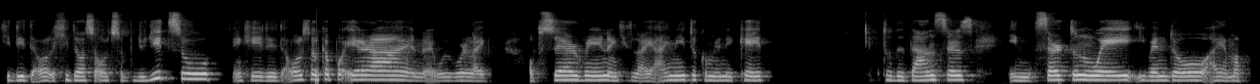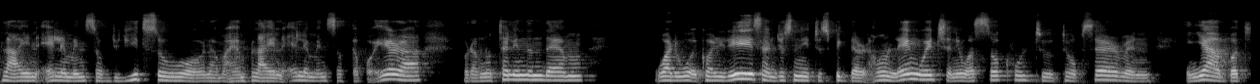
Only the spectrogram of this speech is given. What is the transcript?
he did all, he does also jujitsu and he did also capoeira, and we were like observing, and he's like, I need to communicate to the dancers in certain way, even though I am applying elements of jiu-jitsu or I'm applying elements of capoeira, but I'm not telling them, them what, what, what it is and just need to speak their own language. And it was so cool to, to observe and, and yeah, but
